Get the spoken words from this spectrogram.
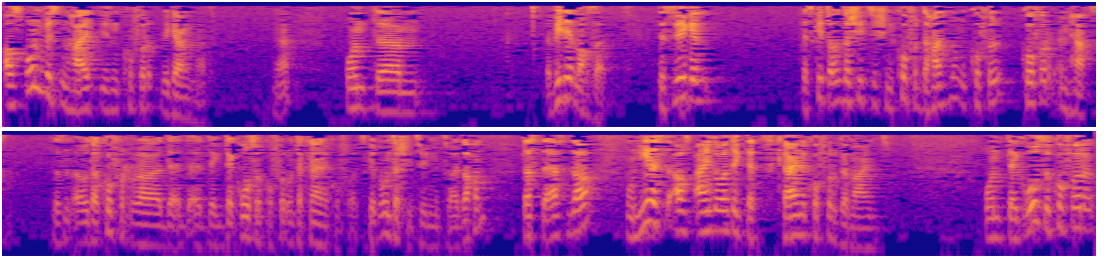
aus Unwissenheit diesen Kuffer begangen hat. Ja? Und ähm, wie dem auch sei. Deswegen es gibt einen Unterschied zwischen Kufr der Handlung und Kufr, Kufr im Herzen. Das sind, oder Kufr, äh, der, der, der, große Kufr und der kleine Kufr. Es gibt einen Unterschied zwischen den zwei Sachen. Das ist der erste da. Und hier ist auch eindeutig das kleine Kufr gemeint. Und der große Kufr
